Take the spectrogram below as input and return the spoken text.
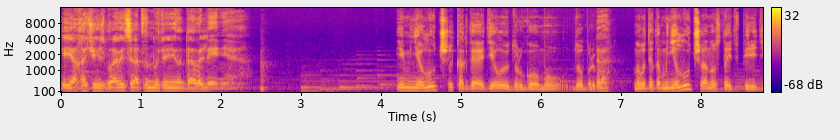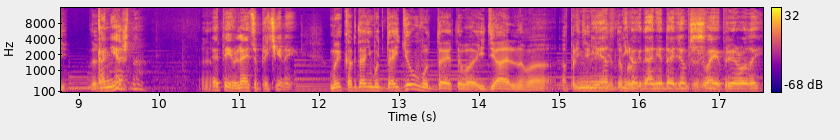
и я хочу избавиться от внутреннего давления. И мне лучше, когда я делаю другому добрый. Да. Но вот это мне лучше, оно стоит впереди. Да? Конечно. Это является причиной. Мы когда-нибудь дойдем вот до этого идеального определения Нет, доброты? никогда не дойдем со своей природой.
